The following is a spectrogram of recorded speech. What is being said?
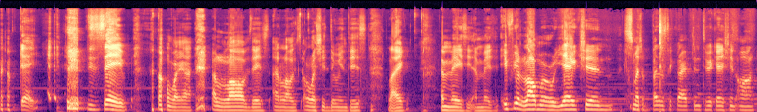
okay. Save. Oh my god. I love this. I love this. Oh, Always she doing this. Like amazing, amazing. If you love my reaction, smash the button, subscribe, turn notification on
